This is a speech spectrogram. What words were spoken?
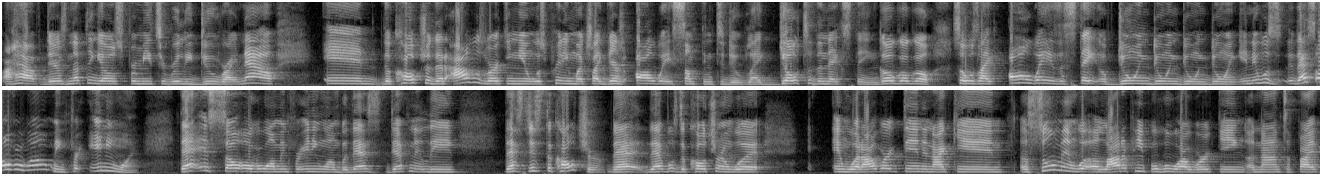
I have, there's nothing else for me to really do right now. And the culture that I was working in was pretty much like there's always something to do. Like go to the next thing, go, go, go. So it was like always a state of doing, doing, doing, doing. And it was that's overwhelming for anyone. That is so overwhelming for anyone, but that's definitely that's just the culture. That that was the culture and what and what I worked in, and I can assume in what a lot of people who are working a nine to five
